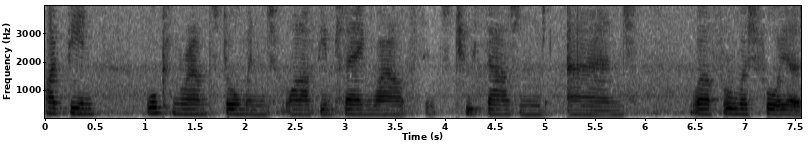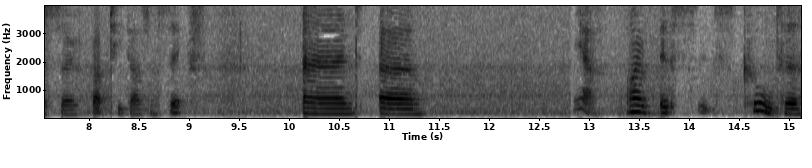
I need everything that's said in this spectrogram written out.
I've been walking around Stormwind while I've been playing WoW since 2000 and, well, for almost four years, so about 2006. And, um, yeah, I, it's it's cool to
